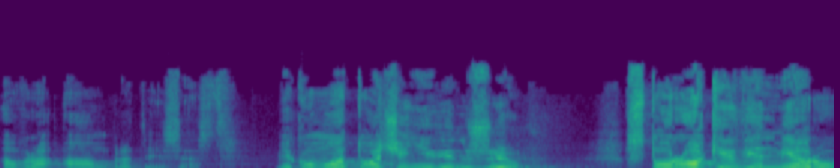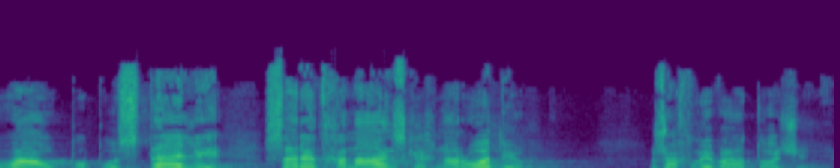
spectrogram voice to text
Авраам, брати і сестри, в якому оточенні він жив. Сто років він мігрував по пустелі серед ханаанських народів. Жахливе оточення.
